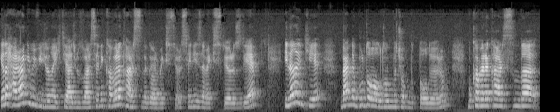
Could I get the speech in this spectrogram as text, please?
Ya da herhangi bir videona ihtiyacımız var. Seni kamera karşısında görmek istiyoruz, seni izlemek istiyoruz diye. İnanın ki ben de burada olduğumda çok mutlu oluyorum. Bu kamera karşısında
